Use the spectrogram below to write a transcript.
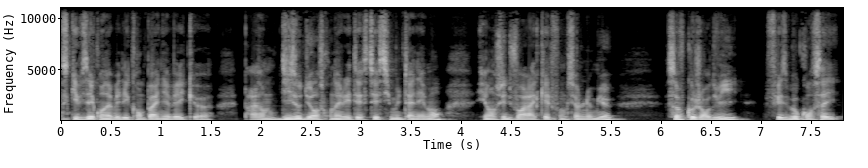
Ce qui faisait qu'on avait des campagnes avec, euh, par exemple, 10 audiences qu'on allait tester simultanément et ensuite voir laquelle fonctionne le mieux. Sauf qu'aujourd'hui, Facebook conseille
